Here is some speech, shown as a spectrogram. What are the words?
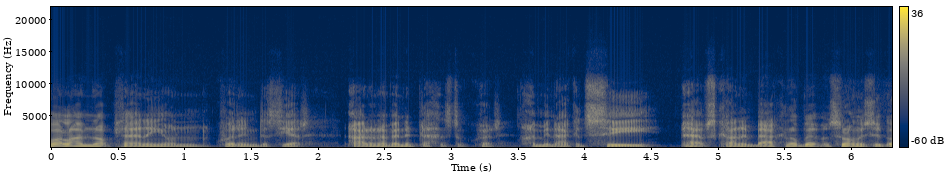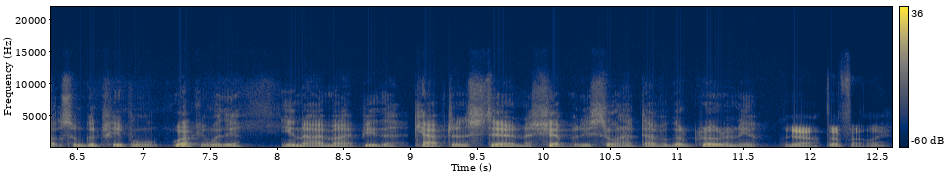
Well, I'm not planning on quitting just yet. I don't have any plans to quit. I mean, I could see perhaps cutting back a little bit, but as long as you've got some good people working with you, you know, I might be the captain steering the ship, but you still have to have a good crew, don't you? Yeah, definitely.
